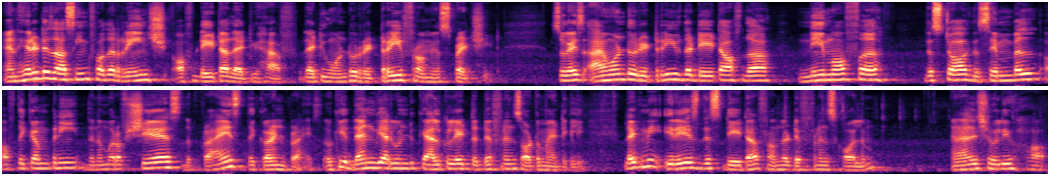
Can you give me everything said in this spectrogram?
And here it is asking for the range of data that you have that you want to retrieve from your spreadsheet. So guys I want to retrieve the data of the name of uh, the stock the symbol of the company the number of shares the price the current price. Okay then we are going to calculate the difference automatically. Let me erase this data from the difference column and I'll show you how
